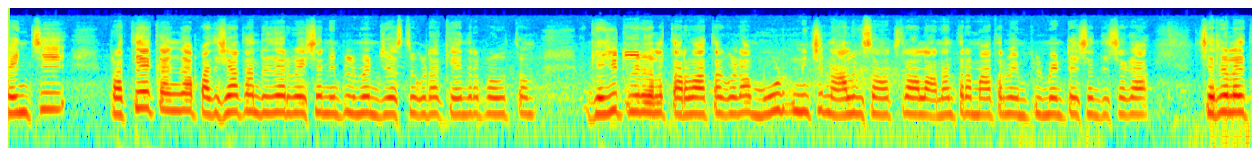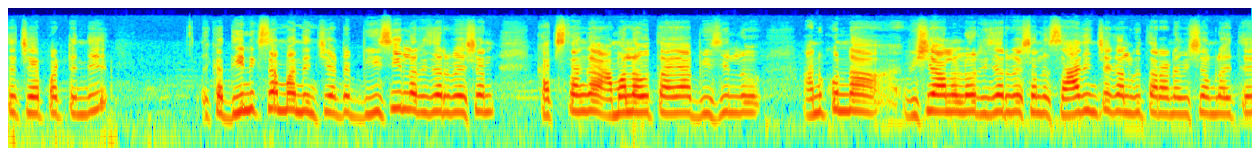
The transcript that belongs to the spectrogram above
పెంచి ప్రత్యేకంగా పది శాతం రిజర్వేషన్ ఇంప్లిమెంట్ చేస్తూ కూడా కేంద్ర ప్రభుత్వం గెజిట్ విడుదల తర్వాత కూడా మూడు నుంచి నాలుగు సంవత్సరాల అనంతరం మాత్రమే ఇంప్లిమెంటేషన్ దిశగా చర్యలు అయితే చేపట్టింది. ఇక దీనికి సంబంధించి అంటే బీసీల రిజర్వేషన్ ఖచ్చితంగా అమలు అవుతాయా బీసీలు అనుకున్న విషయాలలో రిజర్వేషన్లు సాధించగలుగుతారన్న విషయంలో అయితే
